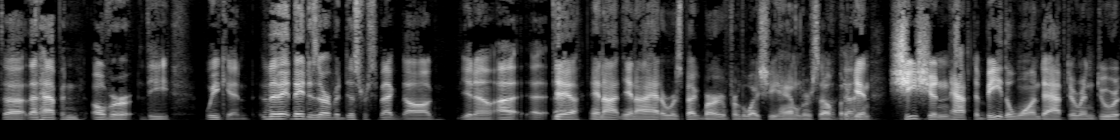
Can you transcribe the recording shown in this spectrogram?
that, uh, that happened over the weekend. They, they deserve a disrespect dog, you know. I, uh, Yeah, and I and I had to respect Bergen for the way she handled herself. But again, she shouldn't have to be the one to have to endure,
